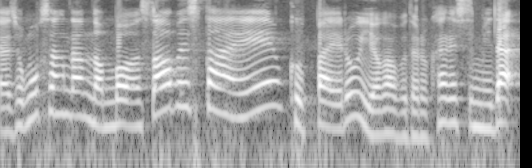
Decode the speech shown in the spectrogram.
네, 종목 상담 넘버원 서비스 타임 굿바이로 이어가 보도록 하겠습니다.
